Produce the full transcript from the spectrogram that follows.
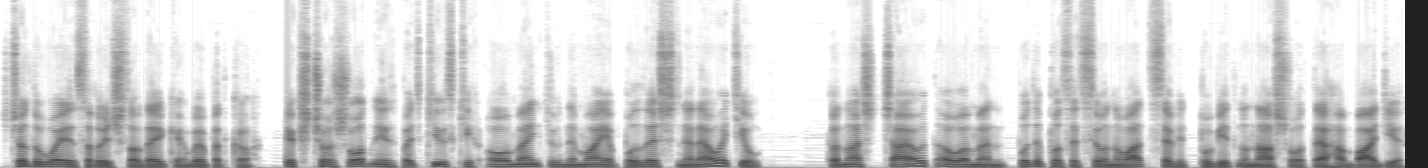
Що доволі зручно в деяких випадках. Якщо жодний з батьківських елементів не має position relative, то наш child елемент буде позиціонуватися відповідно нашого тега body.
